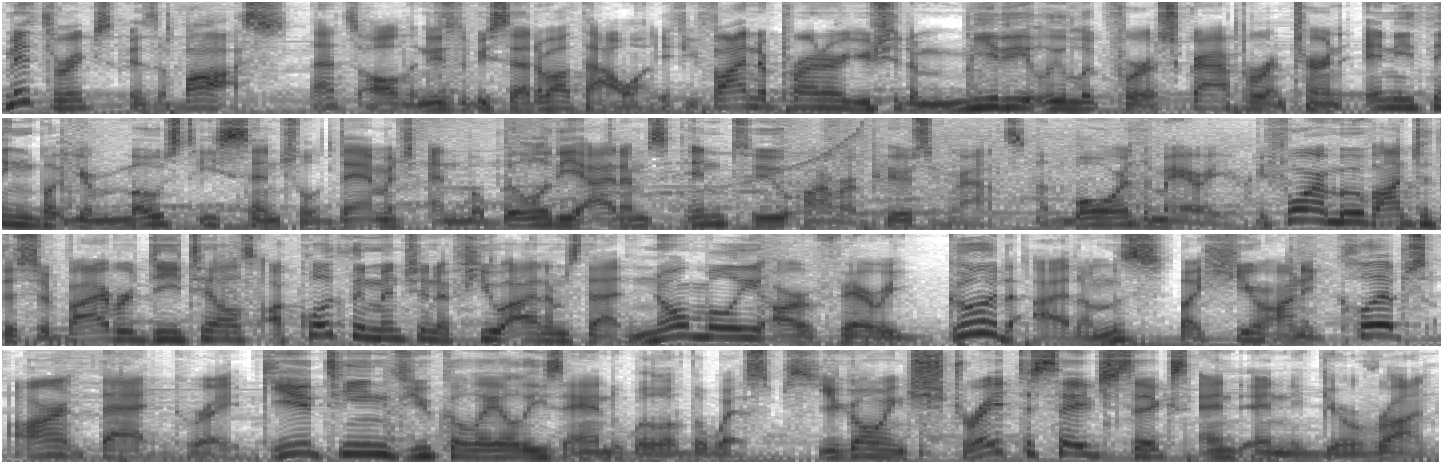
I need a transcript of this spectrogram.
Mithrix is a boss. That's all that needs to be said about that one. If you find a printer, you should immediately look for a scrapper and turn anything but your most essential damage and mobility items into armor piercing rounds. The more, the merrier. Before I move on to the survivor details, I'll quickly mention a few items that normally are very good items, but here on Eclipse aren't that great. Guillotines, ukuleles, and Will-o'-the-wisps. You're going straight to stage 6 and ending your run.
